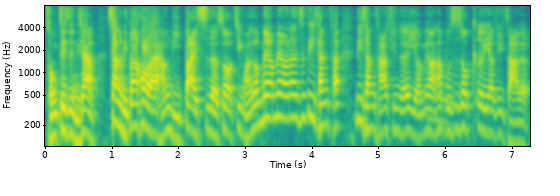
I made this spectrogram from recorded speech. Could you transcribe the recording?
从这次你像上个礼拜后来，好像礼拜四的时候，金管说没有没有，那是立场查立场查询而已，有没有？他不是说刻意要去查的。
